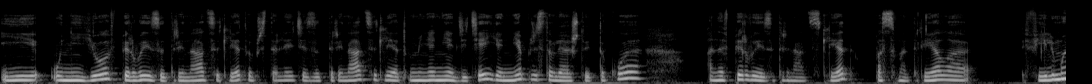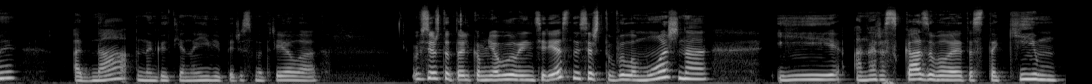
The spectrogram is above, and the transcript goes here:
и у нее впервые за 13 лет, вы представляете, за 13 лет, у меня нет детей, я не представляю, что это такое. Она впервые за 13 лет посмотрела фильмы. Одна, она говорит, я на Иве пересмотрела все, что только мне было интересно, все, что было можно. И она рассказывала это с таким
